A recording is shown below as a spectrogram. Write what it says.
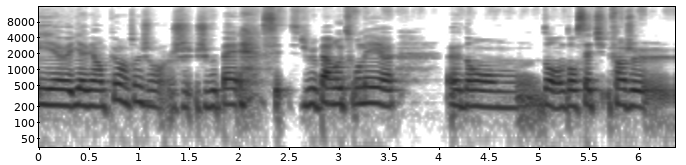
et euh, il y avait un peu un truc genre je, je veux pas je veux pas retourner dans, dans, dans cette enfin je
